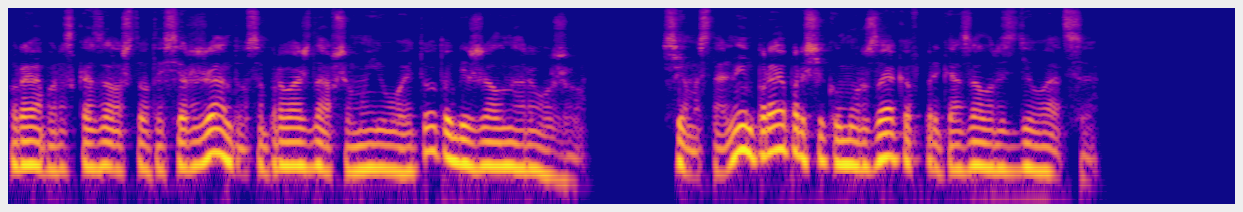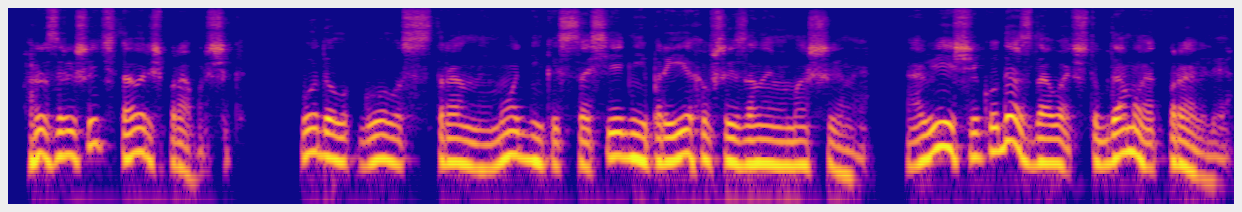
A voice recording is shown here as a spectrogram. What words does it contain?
Прапор сказал что-то сержанту, сопровождавшему его, и тот убежал наружу. Всем остальным прапорщику Мурзаков приказал раздеваться. «Разрешите, товарищ прапорщик?» — подал голос странный модник из соседней, приехавшей за нами машины. «А вещи куда сдавать, чтобы домой отправили?»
